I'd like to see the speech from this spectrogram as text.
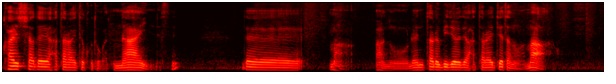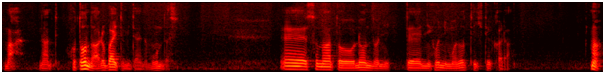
会社で働いたことがないんですね。でまああのレンタルビデオで働いてたのはまあまあなんてほとんどアルバイトみたいなもんだし、えー、その後ロンドンに行って日本に戻ってきてからま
